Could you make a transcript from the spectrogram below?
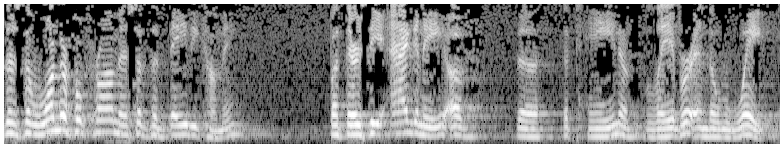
There's the wonderful promise of the baby coming, but there's the agony of the, the pain of labor and the wait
